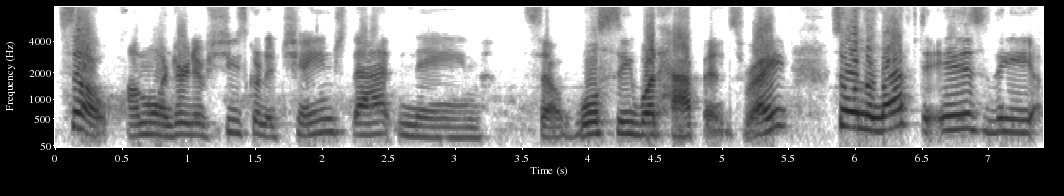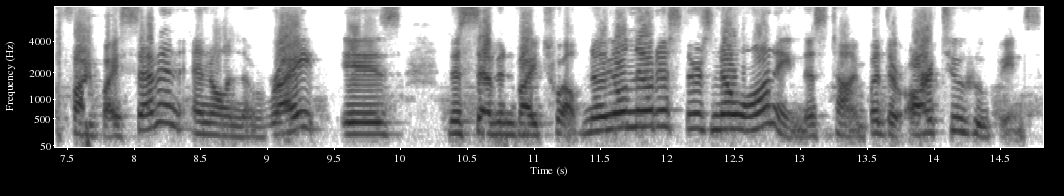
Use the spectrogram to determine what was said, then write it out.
So I'm wondering if she's going to change that name. So we'll see what happens, right? So on the left is the five by seven, and on the right is the seven by 12. Now you'll notice there's no awning this time, but there are two hoopings.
